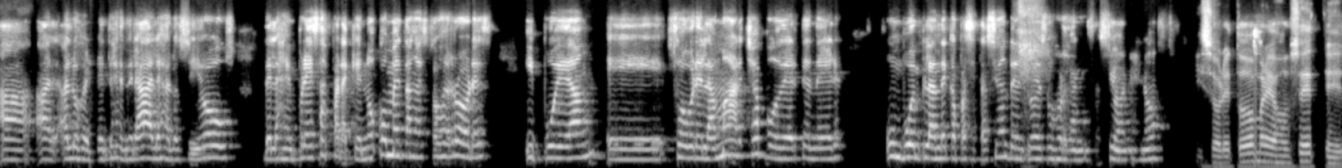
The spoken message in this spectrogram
a, los gerentes generales, a los CEOs de las empresas para que no cometan estos errores y puedan eh, sobre la marcha poder tener un buen plan de capacitación dentro de sus organizaciones, ¿no? Y sobre todo, María José, eh,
